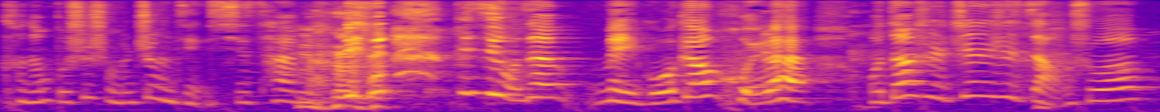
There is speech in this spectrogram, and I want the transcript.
可能不是什么正经西餐嘛，毕竟我在美国刚回来，我当时真是想说，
